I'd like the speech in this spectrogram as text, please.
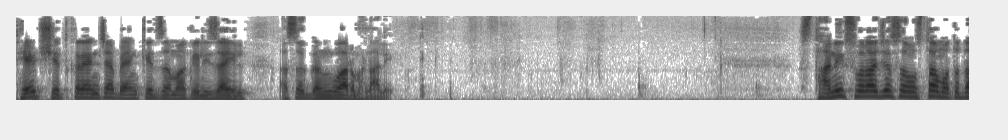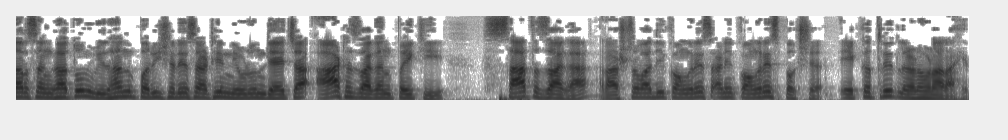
थेट शेतकऱ्यांच्या बँकेत जमा केली जाईल असं गंगवार म्हणाले. स्थानिक स्वराज्य संस्था मतदारसंघातून विधान परिषदेसाठी निवडून द्यायच्या आठ जागांपैकी सात जागा राष्ट्रवादी काँग्रेस आणि काँग्रेस पक्ष एकत्रित लढवणार आहेत.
